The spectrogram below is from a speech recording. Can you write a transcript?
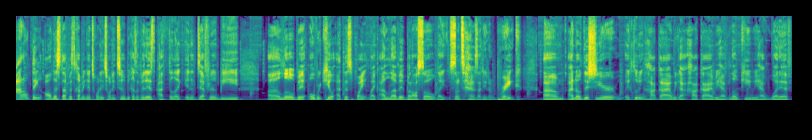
I don't think all this stuff is coming in 2022 because if it is, I feel like it'll definitely be a little bit overkill at this point. Like I love it, but also like sometimes I need a break. Um, I know this year, including Hawkeye, we got Hawkeye, we have Loki, we have What If.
